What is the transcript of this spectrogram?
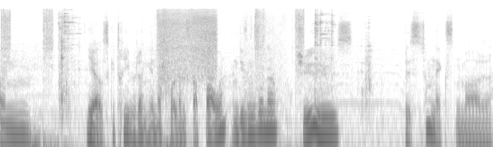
ähm, ja, das Getriebe dann hier noch vollends abbauen. In diesem Sinne, tschüss. Bis zum nächsten Mal.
